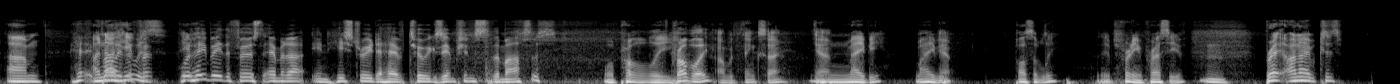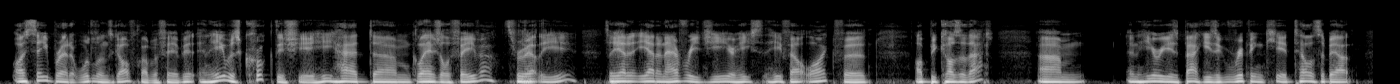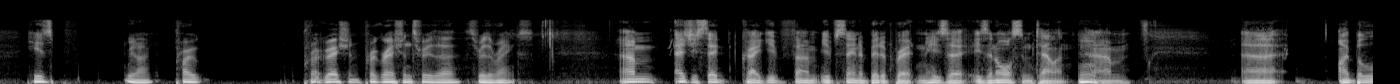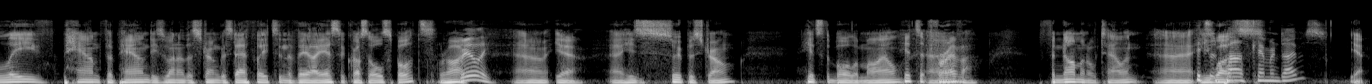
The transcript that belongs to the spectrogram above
Um, I know he the fir- was. would he be the first amateur in history to have two exemptions to the Masters? Well, probably. Probably. I would think so. Yeah. Mm, Maybe. Maybe. Yeah. Possibly. It's pretty impressive. Mm. Brett, I know because I see Brett at Woodlands Golf Club a fair bit, and he was crook this year. He had um, glandular fever throughout the year, so he had a, he had an average year. He he felt like for uh, because of that, um, and here he is back. He's a ripping kid. Tell us about his, you know, pro, pro Progression. progression through the through the ranks. Um, as you said, Craig, you've um, you've seen a bit of Brett, and he's a he's an awesome talent. Um, uh, I believe pound for pound, he's one of the strongest athletes in the VIS across all sports. Right, Really? Uh, yeah, uh, he's super strong. Hits the ball a mile. hits it Um, forever. phenomenal talent. Uh, Hits he it was past Cameron Davis? yeah.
